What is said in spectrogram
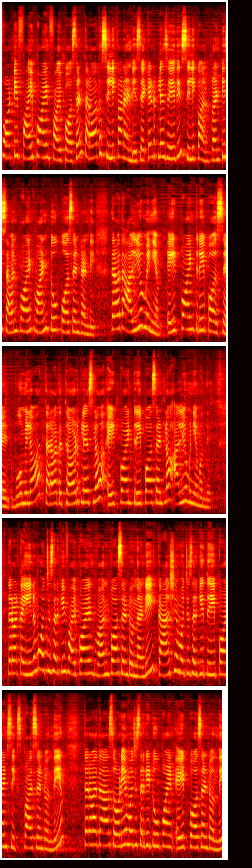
forty five point five percent తర్వాత సిలికాన్ అండి. సెకండ్ ప్లేస్ ఏది? Silicon twenty seven point one two percent అండి. తర్వాత aluminium eight point three percent భూమిలో తర్వాత థర్డ్ ప్లేస్లో ఎయిట్ పాయింట్ త్రీ పర్సెంట్లో అల్యూమినియం ఉంది. తర్వాత ఇనుము వచ్చేసరికి ఫైవ్ పాయింట్ వన్ పర్సెంట్ ఉందండి. కాల్షియం వచ్చేసరికి త్రీ పాయింట్ సిక్స్ పర్సెంట్ ఉంది. తర్వాత సోడియం వచ్చేసరికి టూ పాయింట్ ఎయిట్ పర్సెంట్ ఉంది.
